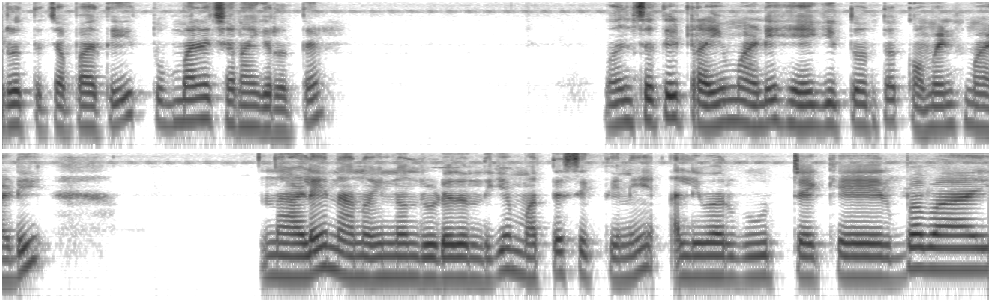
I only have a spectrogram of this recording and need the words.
ಇರುತ್ತೆ ಚಪಾತಿ. ತುಂಬಾ ಚೆನ್ನಾಗಿರುತ್ತೆ. ಒಂದು ಸತಿ ಟ್ರೈ ಮಾಡಿ ಹೇಗಿತ್ತು ಅಂತ ಕಾಮೆಂಟ್ ಮಾಡಿ. ನಾಳೆ ನಾನು ಇನ್ನೊಂದು ವಿಡಿಯೋದೊಂದಿಗೆ ಮತ್ತೆ ಸಿಗ್ತೀನಿ. ಅಲ್ಲಿವರೆಗೂ ಟೇಕ್ ಕೇರ್ ಬಾಯ್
